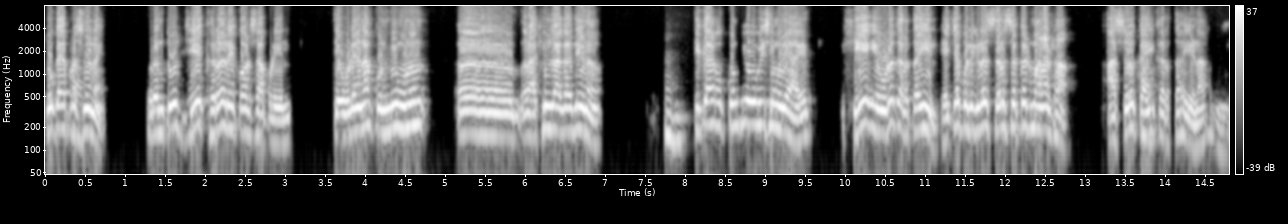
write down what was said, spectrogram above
तो काय प्रश्न नाही. परंतु जे खरं रेकॉर्ड सापडेल तेवढ्यांना कुणबी म्हणून राखीव जागा देणं. ते काय कुणबी ओबीसी मध्ये आहेत हे एवढं करता येईल. ह्याच्या पलीकडे सरसकट मराठा असं काही करता येणार नाही.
